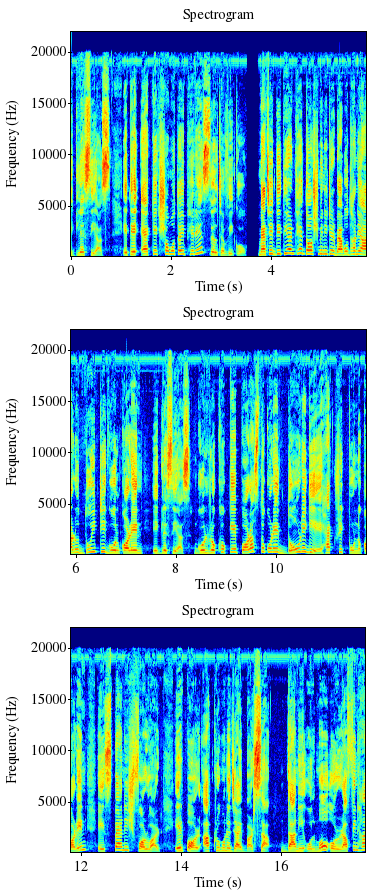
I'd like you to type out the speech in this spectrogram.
ইগলেসিয়াস। এতে এক এক সমতায় ফেরে সেল্টা ভিগো। ম্যাচের দ্বিতীয়ার্ধে দশ মিনিটের ব্যবধানে আরও দুইটি গোল করেন ইগলেসিয়াস। গোলরক্ষককে পরাস্ত করে দৌড়ে গিয়ে হ্যাট্রিক পূর্ণ করেন এই স্প্যানিশ ফরওয়ার্ড এরপর আক্রমণে যায় বার্সা। দানি ওলমো ও রাফিনহা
